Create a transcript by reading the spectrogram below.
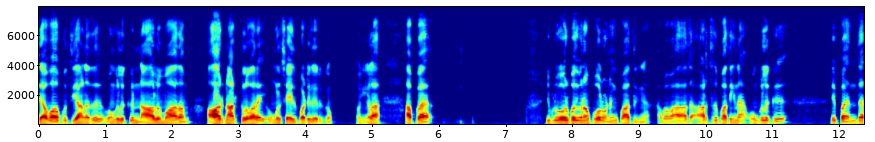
செவ்வாய் புத்தியானது உங்களுக்கு நாலு மாதம் ஆறு நாட்கள் வரை உங்கள் செயல்பாட்டில் இருக்கும். ஓகேங்களா? அப்போ இப்படி ஒரு பதிவு நான் போடுவோம் நீங்கள் பார்த்துங்க அப்போ அது அடுத்தது பார்த்தீங்கன்னா உங்களுக்கு இப்போ இந்த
